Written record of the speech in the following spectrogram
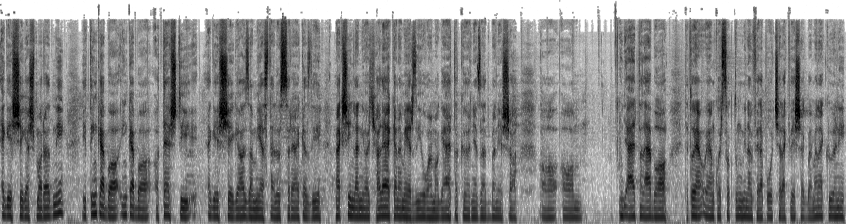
egészséges maradni. Itt inkább a, inkább a, a testi egészsége az, ami ezt először elkezdi megsínleni, hogyha a lelke nem érzi jól magát a környezetben, és a, a, a Ugye általában, tehát olyan, olyankor szoktunk mindenféle pótcselekvésekben menekülni,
